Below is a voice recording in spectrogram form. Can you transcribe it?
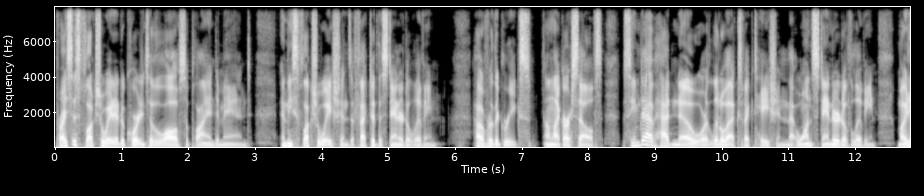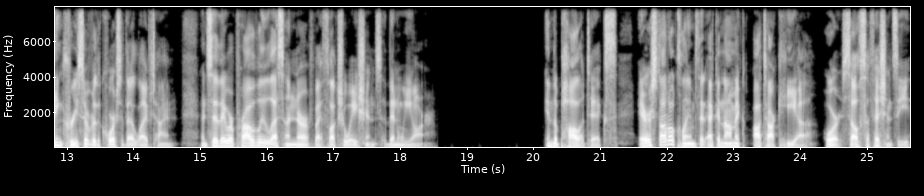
Prices fluctuated according to the law of supply and demand, and these fluctuations affected the standard of living. However, the Greeks, unlike ourselves, seem to have had no or little expectation that one standard of living might increase over the course of their lifetime, and so they were probably less unnerved by fluctuations than we are. In the politics, Aristotle claims that economic autarkia, or self sufficiency,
